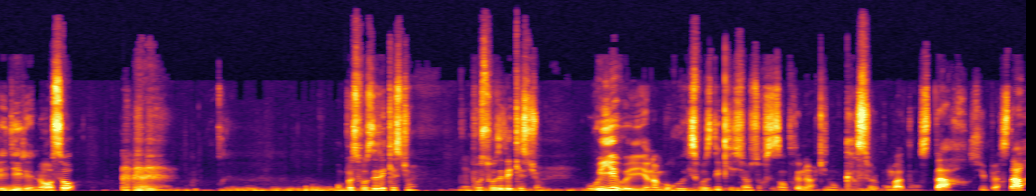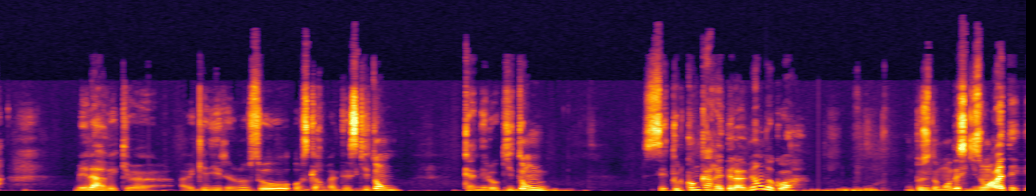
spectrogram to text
d'Eddie Reynoso, on peut se poser des questions. On peut se poser des questions. Oui, il y en a beaucoup qui se posent des questions sur ces entraîneurs qui n'ont qu'un seul combattant star, superstar. Mais là, avec, euh, avec Eddie Reynoso, Oscar Valdez qui tombe, Canelo qui tombe, c'est tout le camp qui a arrêté la viande, quoi. On peut se demander ce qu'ils ont arrêté.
